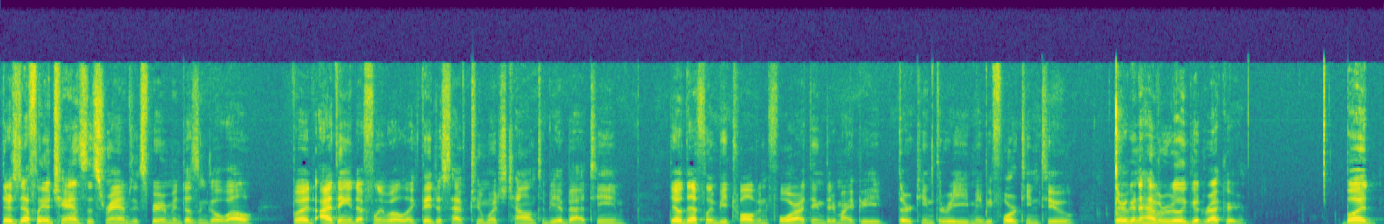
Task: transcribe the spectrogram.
there's definitely a chance this Rams experiment doesn't go well, but I think it definitely will. Like, they just have too much talent to be a bad team they'll definitely be 12 and 4. I think they might be 13-3, maybe 14-2. They're going to have a really good record. But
